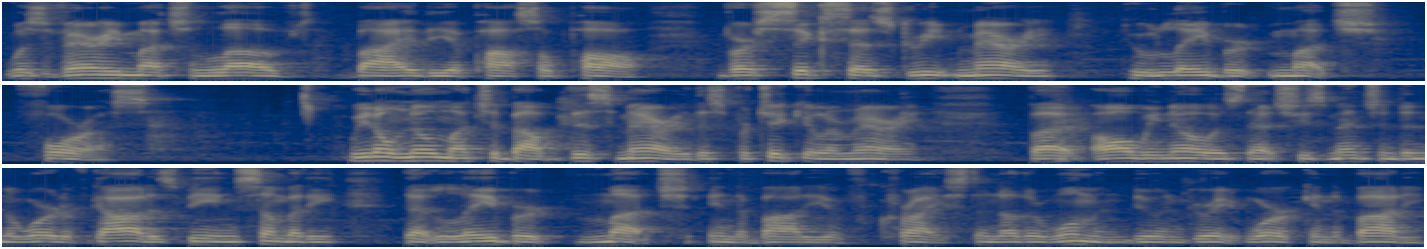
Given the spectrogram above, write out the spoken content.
was very much loved by the Apostle Paul. Verse 6 says, Greet Mary, who labored much for us. We don't know much about this Mary, this particular Mary, but all we know is that she's mentioned in the Word of God as being somebody that labored much in the body of Christ, another woman doing great work in the body.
